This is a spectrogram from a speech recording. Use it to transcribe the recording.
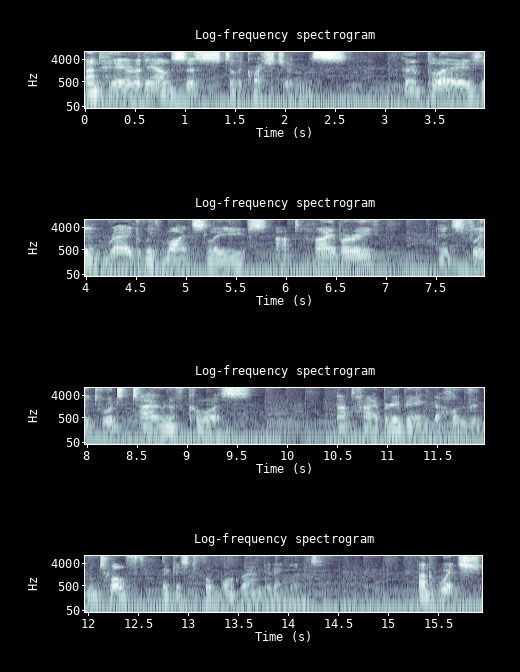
And here are the answers to the questions. Who plays in red with white sleeves at Highbury? It's Fleetwood Town, of course. That Highbury being the 112th biggest football ground in England. And which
